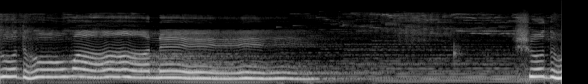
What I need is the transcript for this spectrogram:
শুধু মানে শুধু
